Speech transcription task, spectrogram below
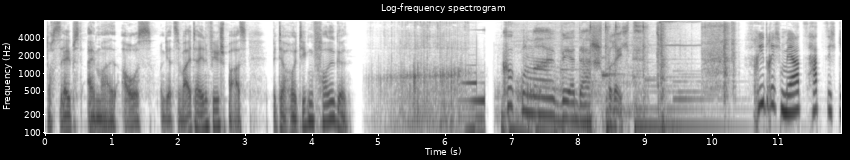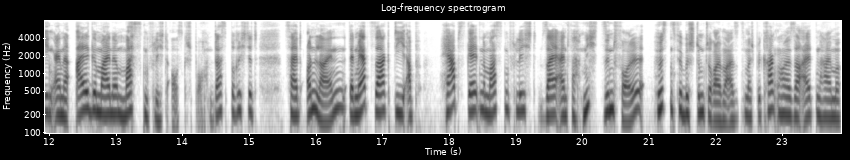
doch selbst einmal aus. Und jetzt weiterhin viel Spaß mit der heutigen Folge. Gucken mal, wer da spricht. Friedrich Merz hat sich gegen eine allgemeine Maskenpflicht ausgesprochen. Das berichtet Zeit Online. Denn Merz sagt, die ab Herbst geltende Maskenpflicht sei einfach nicht sinnvoll, höchstens für bestimmte Räume, also zum Beispiel Krankenhäuser, Altenheime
